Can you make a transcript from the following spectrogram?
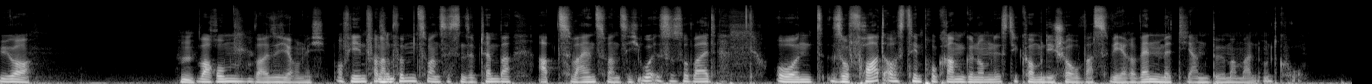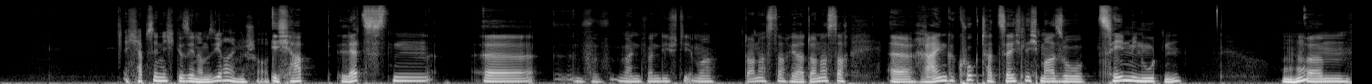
Ja, hm. Warum, weiß ich auch nicht. Auf jeden Fall also, am 25. September ab 22 Uhr ist es soweit. Und sofort aus dem Programm genommen ist die Comedy-Show Was wäre wenn mit Jan Böhmermann und Co. Ich habe sie nicht gesehen. Haben Sie reingeschaut? Ich habe letzten, äh, wann, wann lief die immer? Donnerstag? Ja, Donnerstag. Äh, reingeguckt, tatsächlich mal so 10 Minuten. Mhm. Ähm,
